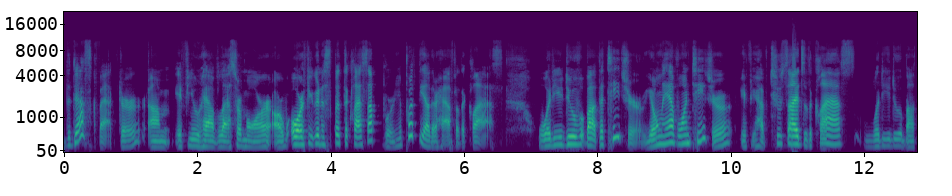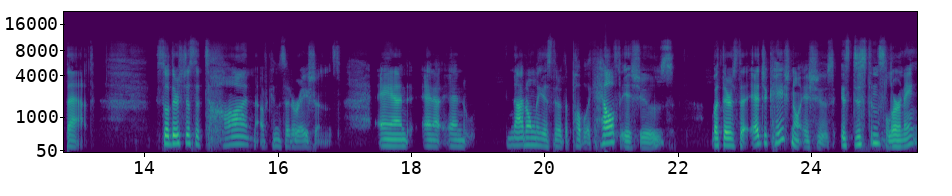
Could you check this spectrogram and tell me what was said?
the desk factor. Um, if you have less or more, or or if you're going to split the class up, where do you put the other half of the class? What do you do about the teacher? You only have one teacher. If you have two sides of the class, what do you do about that? So there's just a ton of considerations and and uh, and not only is there the public health issues but there's the educational issues. Is distance learning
